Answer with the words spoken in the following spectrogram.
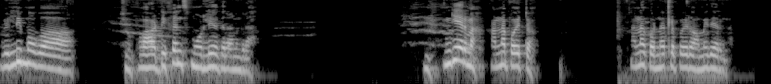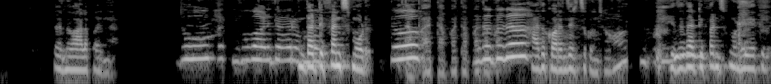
வெள்ளிமாவா சுப்பா டிஃபென்ஸ் மோட்லேயே இருக்கிறானுங்கடா. இங்கே இருமா அண்ணா போயிட்டோம் அண்ணா நேரத்தில் போயிடும். அமைதியாக இருங்க. இந்த வாழை பாருங்க. இந்த டிஃபென்ஸ் மோடு. தப்பா தப்பா தப்பா தப்பா. அது குறைஞ்சிருச்சு கொஞ்சம். இதுதான் டிஃபென்ஸ் மோட்லேயே இருக்குது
